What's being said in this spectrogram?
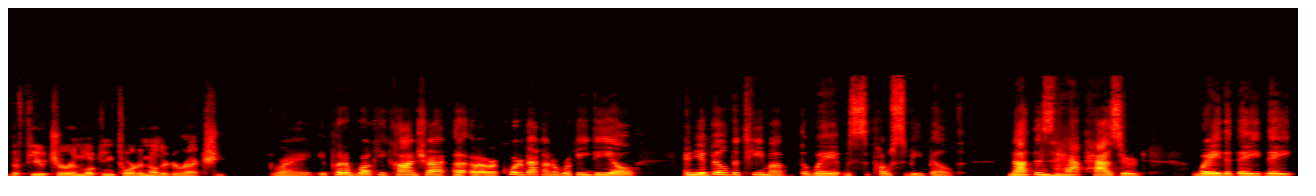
the future and looking toward another direction. Right. You put a rookie contract uh, or a quarterback on a rookie deal and you build the team up the way it was supposed to be built, not this mm-hmm. haphazard way that they they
